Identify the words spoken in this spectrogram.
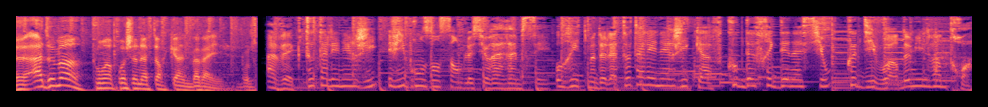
Euh, à demain pour un prochain After Can. Bye bye. Avec Total Énergie, vibrons ensemble sur RMC au rythme de la Total Énergie CAF Coupe d'Afrique des Nations Côte d'Ivoire 2023.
